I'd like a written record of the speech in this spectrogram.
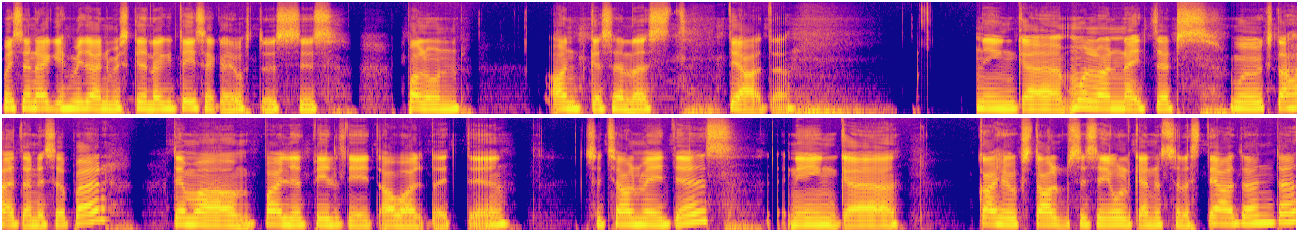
või sa nägid midagi, mis kellegi teisega juhtus, siis palun andke sellest teada. ning äh, mul on näiteks mu üks lähedane sõber, tema paljud pildid avaldati sotsiaalmeedias ning äh, kahjuks ta alguses ei julgenud sellest teada anda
